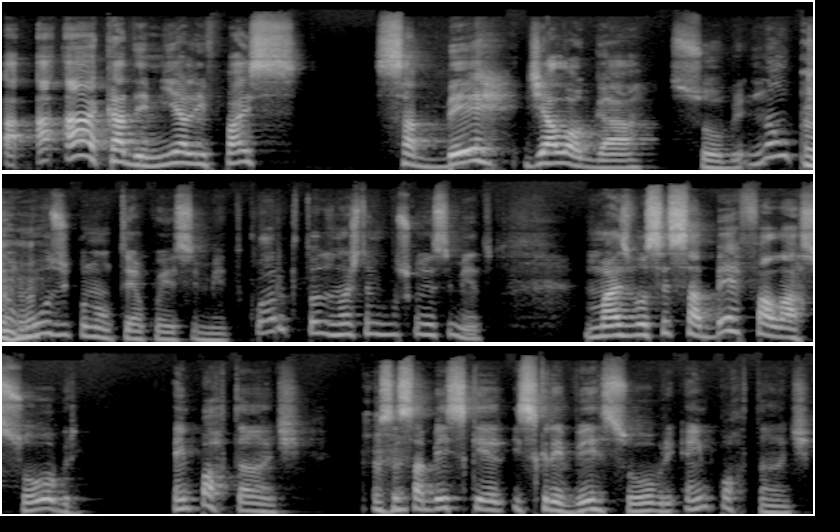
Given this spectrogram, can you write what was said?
a, a, a academia ali faz saber dialogar sobre. Não que uhum. o músico não tenha conhecimento, claro que todos nós temos conhecimento, mas você saber falar sobre é importante. Você uhum. saber escrever sobre é importante.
